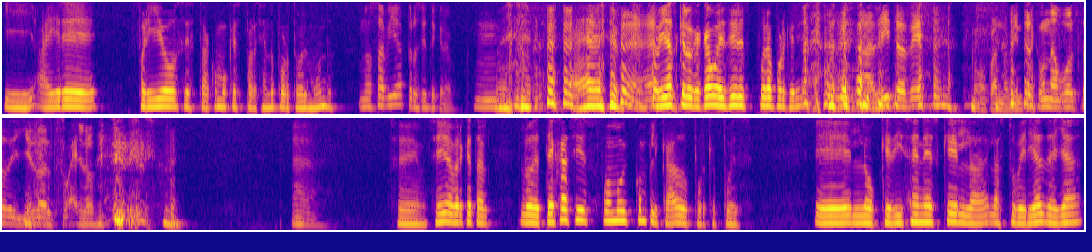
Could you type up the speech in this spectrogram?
y aire frío se está como que esparciendo por todo el mundo? No sabía, pero sí te creo. Mm. ¿Sabías que lo que acabo de decir es pura porquería? Maldita sea. Como cuando avientas una bolsa de hielo al suelo. Ah, Sí, sí, a ver qué tal. Lo de Texas sí fue muy complicado porque pues eh, lo que dicen es que la- las tuberías de allá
